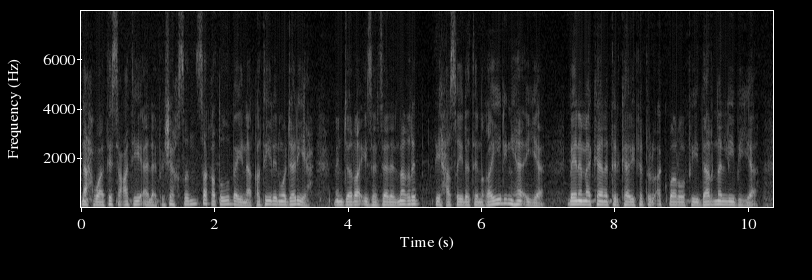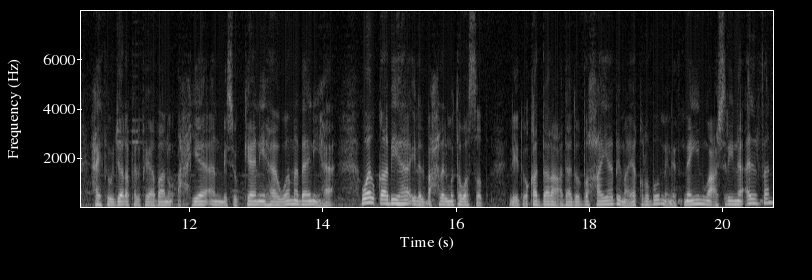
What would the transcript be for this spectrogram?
نحو تسعة ألاف شخص سقطوا بين قتيل وجريح من جراء زلزال المغرب في حصيلة غير نهائية بينما كانت الكارثة الأكبر في درنا الليبية. حيث جرف الفيضان أحياء بسكانها ومبانيها وألقى بها إلى البحر المتوسط لتقدر أعداد الضحايا بما يقرب من 22 ألفا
